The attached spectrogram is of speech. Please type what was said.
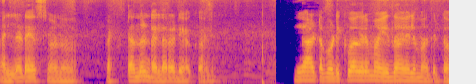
നല്ല ടേസ്റ്റാണ് പെട്ടെന്ന് ഉണ്ടല്ലോ റെഡിയാക്കാൻ. ഈ ആട്ടപ്പൊടിക്ക് പകരം മൈദ ആയാലും മതി കേട്ടോ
